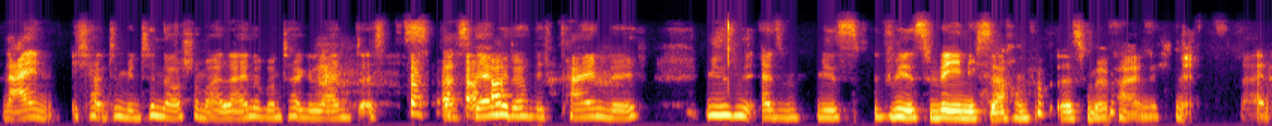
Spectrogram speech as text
nein, ich hatte mir Tinder auch schon mal alleine runtergeladen. Das, das wäre mir doch nicht peinlich. Mir ist, also mir ist, mir ist wenig Sachen, ist mir peinlich. Nee, nein.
